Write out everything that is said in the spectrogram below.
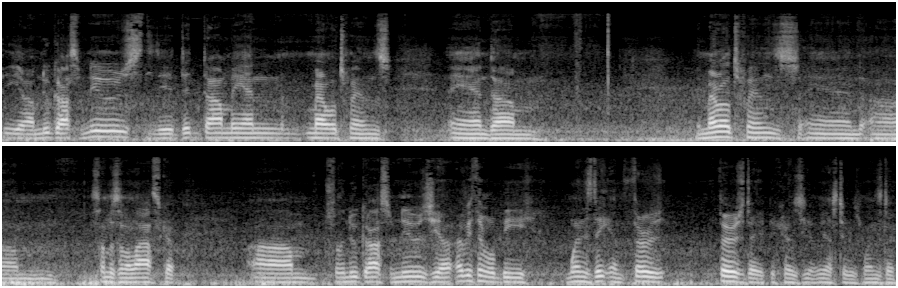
the um, new gossip news, the Dom Man, Merrell Twins, and um, the Merrell Twins and. Um, Summers in Alaska. Um, for the new gossip news, yeah, everything will be Wednesday and Thursday because you know yesterday was Wednesday,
